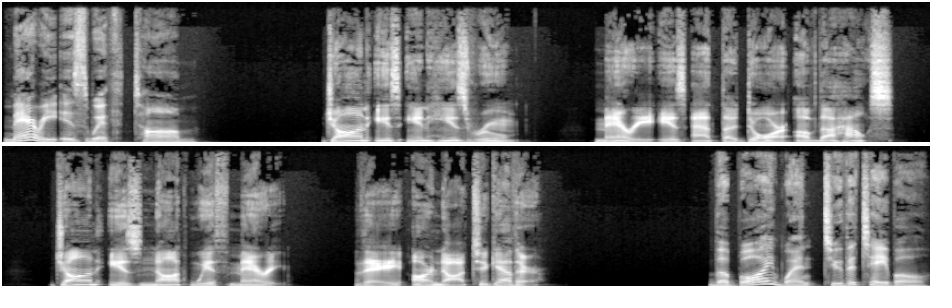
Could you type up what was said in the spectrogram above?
Mary is with Tom. John is in his room. Mary is at the door of the house. John is not with Mary. They are not together. The boy went to the table.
